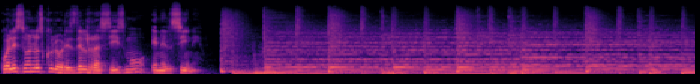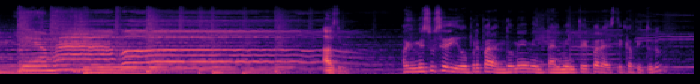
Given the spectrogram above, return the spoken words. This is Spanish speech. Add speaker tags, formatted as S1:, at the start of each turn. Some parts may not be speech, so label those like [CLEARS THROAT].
S1: ¿Cuáles son los colores del racismo en el cine? Asdru.
S2: A mí me sucedió preparándome mentalmente para este capítulo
